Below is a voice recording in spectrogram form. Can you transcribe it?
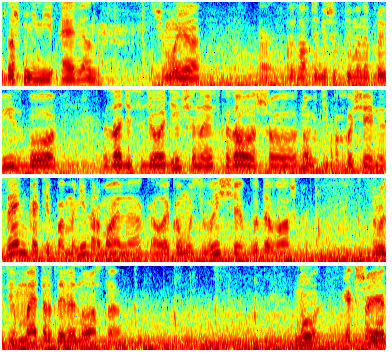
Даш мені мій Евіан? Чому я е, сказав тобі, щоб ти мене привіз, бо ззаді сиділа дівчина і сказала, що ну, типу, хоч я і низенька, типу, мені нормально, але комусь вище буде важко. Друзі, метр дев'яносто. Ну, якщо я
